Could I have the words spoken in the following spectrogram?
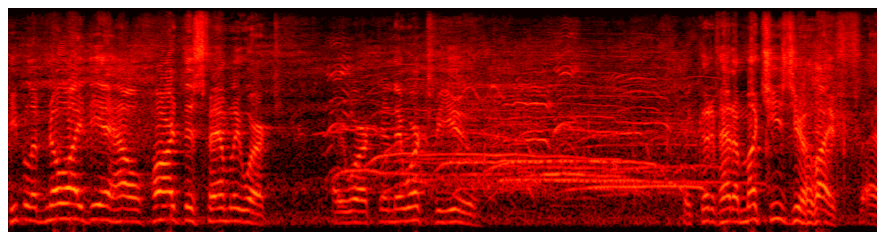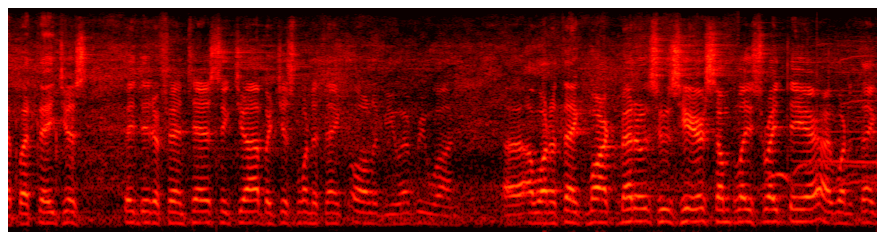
People have no idea how hard this family worked. They worked, and they worked for you. They could have had a much easier life, uh, but they just they did a fantastic job. I just want to thank all of you, everyone. Uh, I want to thank Mark Meadows, who's here, someplace right there. I want to thank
